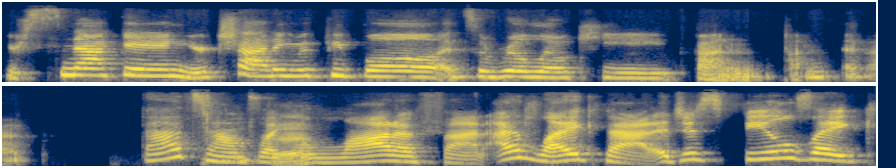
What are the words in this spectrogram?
You're snacking, you're chatting with people. It's a real low key, fun, fun event. That sounds like a lot of fun. I like that. It just feels like,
